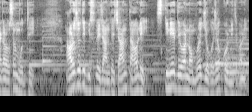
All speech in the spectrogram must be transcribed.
এগারোশোর মধ্যে। আরও যদি বিশদে জানতে চান, তাহলে স্ক্রিনে দেওয়া নম্বরে যোগাযোগ করে নিতে পারেন।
